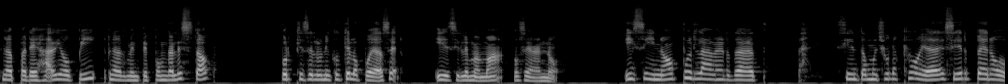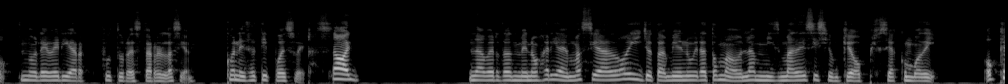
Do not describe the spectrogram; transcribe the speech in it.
la pareja de Opi realmente ponga el stop porque es el único que lo puede hacer y decirle mamá, o sea, no. Y si no, pues la verdad, siento mucho lo que voy a decir, pero no le vería futuro a esta relación con ese tipo de suegras. No, La verdad me enojaría demasiado y yo también hubiera tomado la misma decisión que Opi, o sea, como de, ok,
